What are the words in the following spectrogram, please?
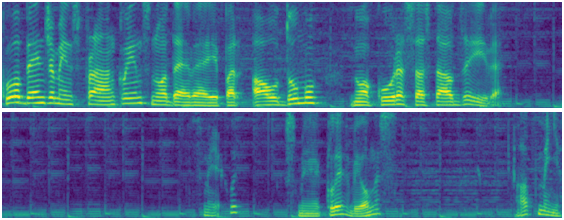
Ko Benjamins Franklins nodēvēja par audumu, no kura sastāv dzīve? Smiekli. Smiekli, vilnis, Atmiņa.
